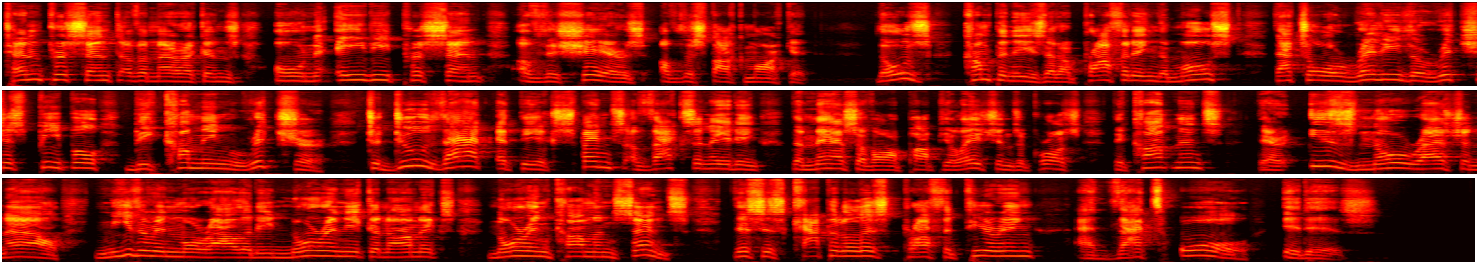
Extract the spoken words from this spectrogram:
10% of Americans own 80% of the shares of the stock market those companies that are profiting the most, that's already the richest people becoming richer. To do that at the expense of vaccinating the mass of our populations across the continents, there is no rationale, neither in morality, nor in economics, nor in common sense. This is capitalist profiteering, and that's all it is.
